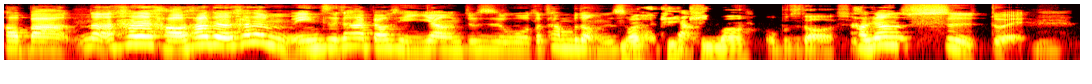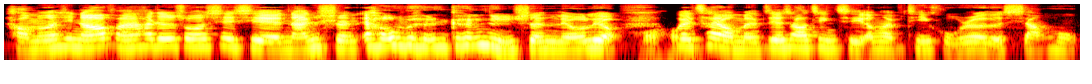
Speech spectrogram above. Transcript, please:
好吧，那他的好，他的他的名字跟他标题一样，就是我都看不懂是什么。Kiki 吗？我不知道，好像是对。好，没关系。然后反正他就是说，谢谢男神 Elvin 跟女神柳柳为菜友们介绍近期 NFT 火热的项目。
